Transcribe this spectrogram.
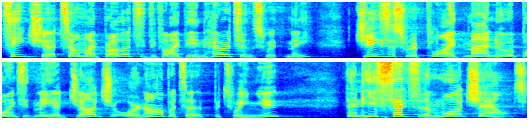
Teacher, tell my brother to divide the inheritance with me. Jesus replied, Man, who appointed me a judge or an arbiter between you? Then he said to them, Watch out.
